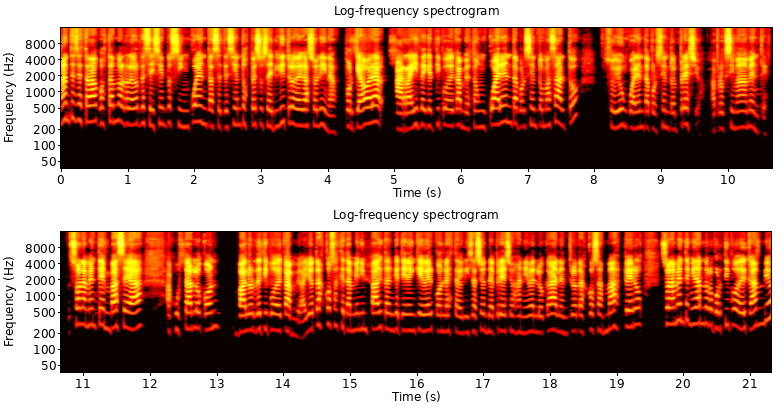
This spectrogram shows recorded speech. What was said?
Antes estaba costando alrededor de 650, 700 pesos el litro de gasolina, porque ahora, a raíz de que el tipo de cambio está un 40% más alto, subió un 40% el precio aproximadamente, solamente en base a ajustarlo con valor de tipo de cambio. Hay otras cosas que también impactan que tienen que ver con la estabilización de precios a nivel local, entre otras cosas más, pero solamente mirándolo por tipo de cambio,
